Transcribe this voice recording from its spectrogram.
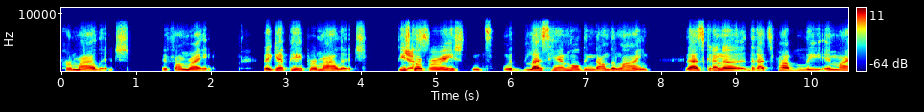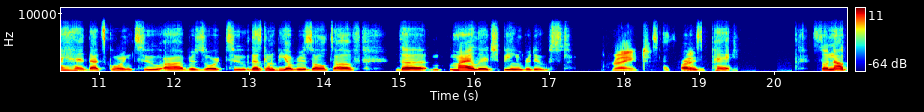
per mileage if i'm right they get paid per mileage these Yes. corporations with less hand holding down the line that's gonna that's probably in my head that's going to uh resort to that's going to be a result of the mileage being reduced right. as far as pay so now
